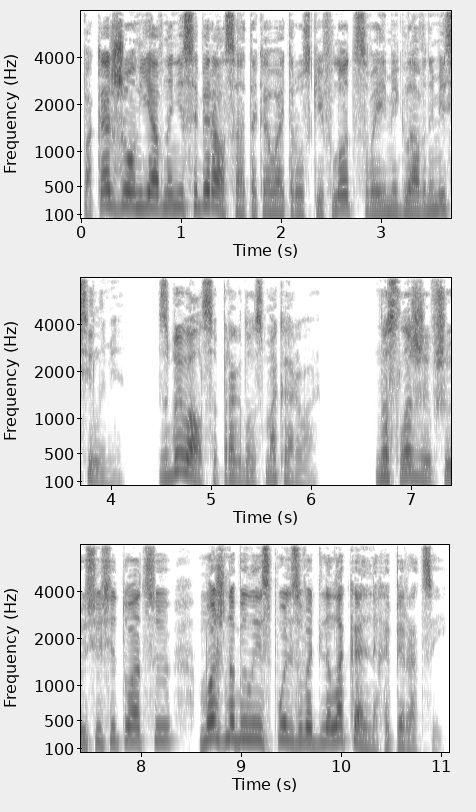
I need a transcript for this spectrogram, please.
Пока же он явно не собирался атаковать русский флот своими главными силами. Сбывался прогноз Макарова. Но сложившуюся ситуацию можно было использовать для локальных операций.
